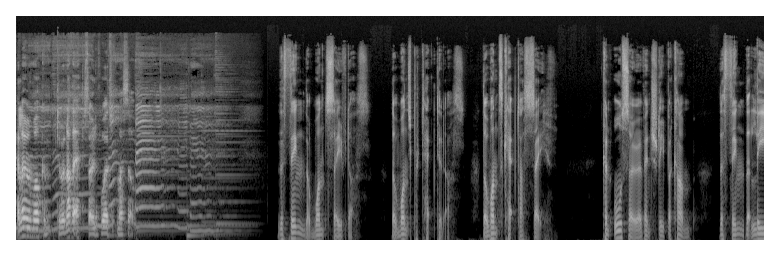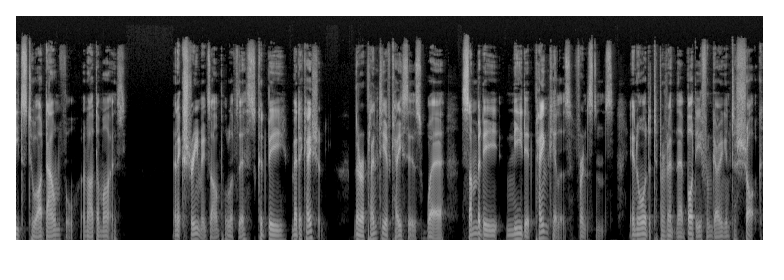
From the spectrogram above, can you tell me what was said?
Hello and welcome to another episode of Words with Myself. The thing that once saved us, that once protected us, that once kept us safe, can also eventually become the thing that leads to our downfall and our demise. An extreme example of this could be medication. There are plenty of cases where somebody needed painkillers, for instance, in order to prevent their body from going into shock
